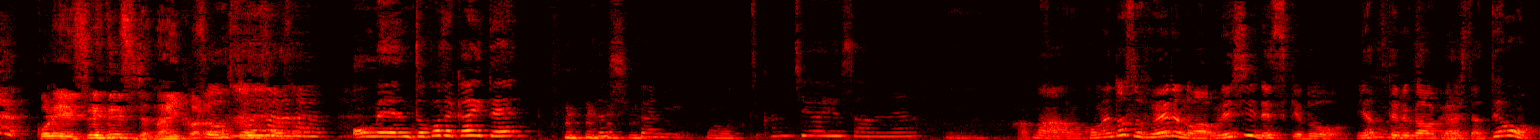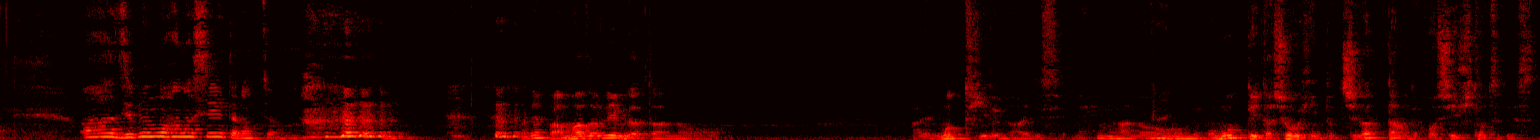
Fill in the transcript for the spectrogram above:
これ SNS じゃないから。そうそうそうそう。おめえんとこで書いて。確かに。思っちゃ勘違いさんね。うまああのコメント数増えるのは嬉しいですけどやってる側からしたら。で,、もああ自分の話ってなっちゃうな。やっぱ Amazon レビューだとあのあれもっとひどいのあれですよね、うん。あの何？思っていた商品と違ったので星一つです。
